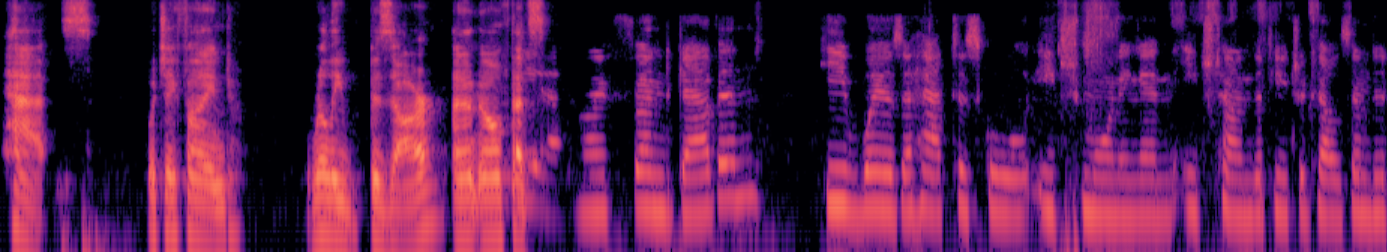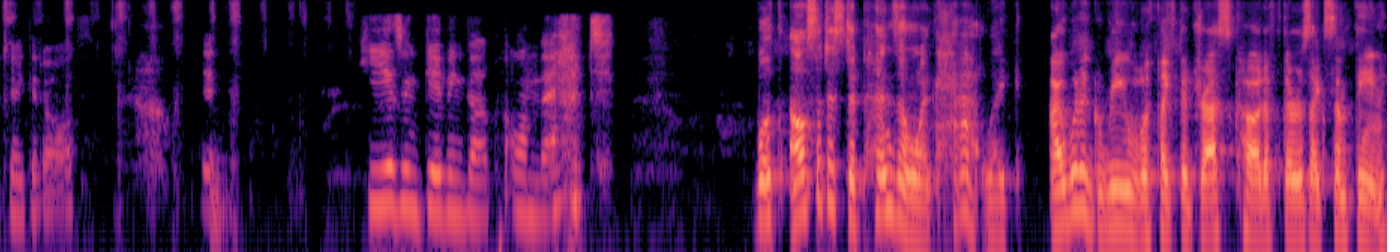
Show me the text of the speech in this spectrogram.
hats, which I find really bizarre. I don't know if that's yeah, my friend Gavin he wears a hat to school each morning and each time the teacher tells him to take it off. It, he isn't giving up on that. Well, it also just depends on what hat. Like, I would agree with like the dress code if there was like something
